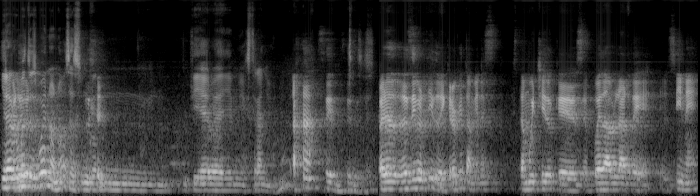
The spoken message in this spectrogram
Y el argumento es bueno, ¿no? O sea, es un, un antihéroe ahí muy extraño, ¿no? Ajá, sí, sí, sí, Pero es divertido y creo que también es está muy chido que se pueda hablar del el cine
